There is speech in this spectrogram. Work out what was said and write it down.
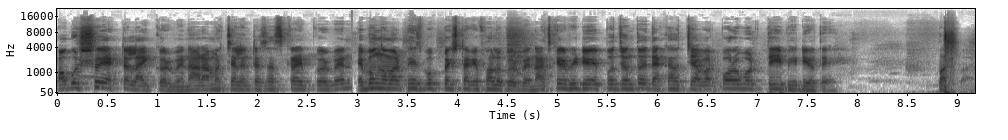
অবশ্যই একটা লাইক করবেন আর আমার চ্যানেলটা সাবস্ক্রাইব করবেন এবং আমার ফেসবুক পেজটাকে ফলো করবেন। আজকের ভিডিও এই পর্যন্তই দেখা হচ্ছে আবার পরবর্তী ভিডিওতে। বাই বাই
